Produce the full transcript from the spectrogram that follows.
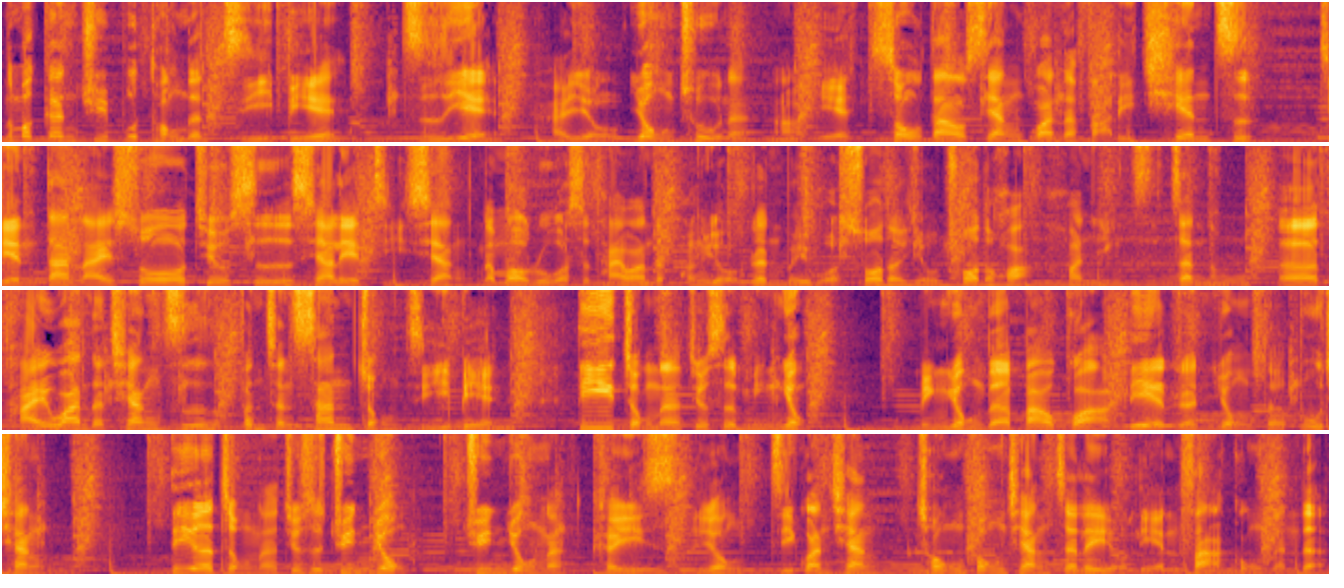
那么根据不同的级别、职业还有用处呢，啊，也受到相关的法律牵制。简单来说就是下列几项。那么如果是台湾的朋友认为我说的有错的话，欢迎指正哦。呃，台湾的枪支分成三种级别，第一种呢就是民用，民用的包括猎人用的步枪；第二种呢就是军用，军用呢可以使用机关枪、冲锋枪这类有连发功能的。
